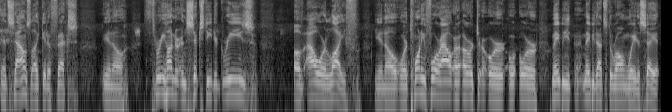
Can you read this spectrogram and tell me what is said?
It sounds like it affects, you know, 360 degrees of our life you know, or 24 hour, or, or, or, or, maybe maybe that's the wrong way to say it.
